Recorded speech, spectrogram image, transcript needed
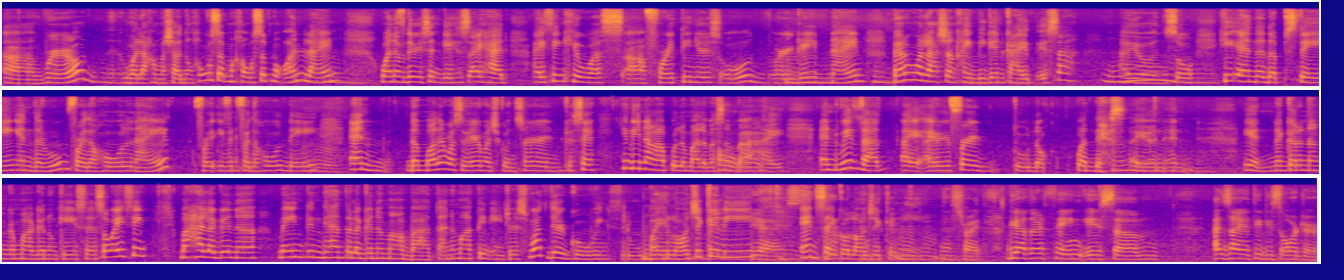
uh, world. Wala kang masyadong kausap. Makausap mo online. One of the recent cases I had, I think he was uh, 14 years old or grade 9, pero wala siyang kaibigan kahit isa. Ayun. So, he ended up staying in the room for the whole night for even for the whole day and the mother was very much concerned kasi hindi na nga po lumalabas ng Oo. bahay and with that I I referred to Doc Juandes ayun and yun, nagkaroon ng mga ganong cases. So I think mahalaga na maintindihan talaga ng mga bata, ng mga teenagers what they're going through biologically Yes. and psychologically. That's right. The other thing is um, anxiety disorder.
